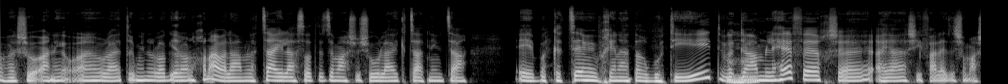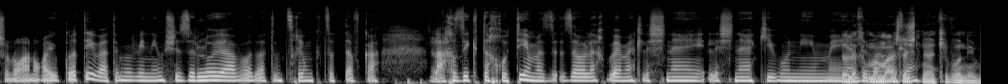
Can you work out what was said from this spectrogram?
אבל שוב, אני, אולי הטרמינולוגיה לא נכונה, אבל ההמלצה היא לעשות איזה משהו שאולי קצת נמצא בקצה מבחינה תרבותית. וגם להפך, שהיה שאיפה לאיזשהו משהו נורא נורא יוקרתי, ואתם מבינים שזה לא יעבוד, ואתם צריכים קצת דווקא להחזיק את החוטים, אז זה הולך באמת לשני, לשני הכיוונים. אה, זה הולך ממש הזה. לשני הכיוונים.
